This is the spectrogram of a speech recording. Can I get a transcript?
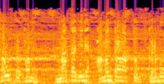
સૌ પ્રથમ માતાજીને આમંત્રણ આપતો ગરબો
